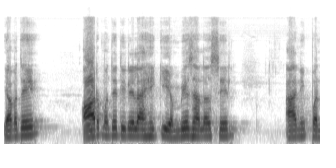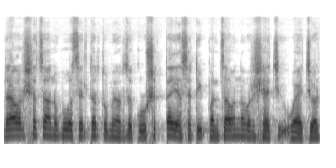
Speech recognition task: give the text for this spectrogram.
यामध्ये आरमध्ये दिलेला आहे की एम बी ए झालं असेल. आणि पंधरा वर्षाचा अनुभव असेल तर तुम्ही अर्ज करू शकता. यासाठी पंचावन्न वर्षाची वयाची अट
